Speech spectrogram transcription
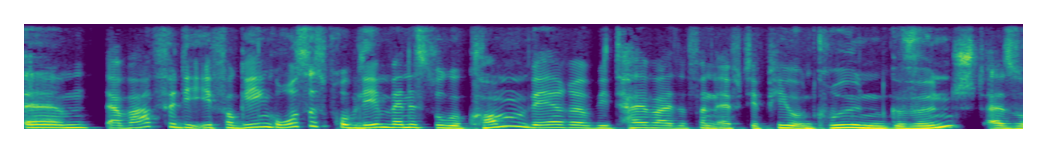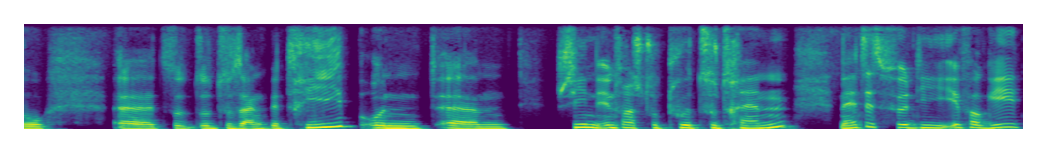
ähm, da war für die EVG ein großes Problem, wenn es so gekommen wäre, wie teilweise von FDP und Grünen gewünscht, also äh, zu, sozusagen Betrieb und ähm, Schieneninfrastruktur zu trennen, dann hätte es für die EVG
